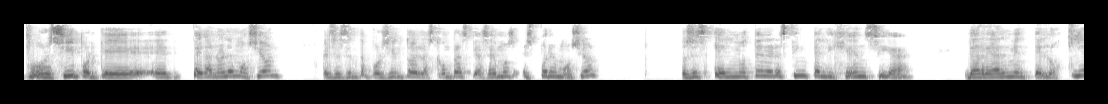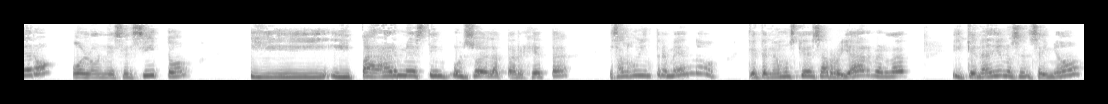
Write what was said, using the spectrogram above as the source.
por, sí, porque eh, te ganó la emoción. El 60% de las compras que hacemos es por emoción. Entonces, el no tener esta inteligencia de realmente lo quiero o lo necesito y, pararme este impulso de la tarjeta es algo bien tremendo que tenemos que desarrollar, ¿verdad? Y que nadie nos enseñó,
